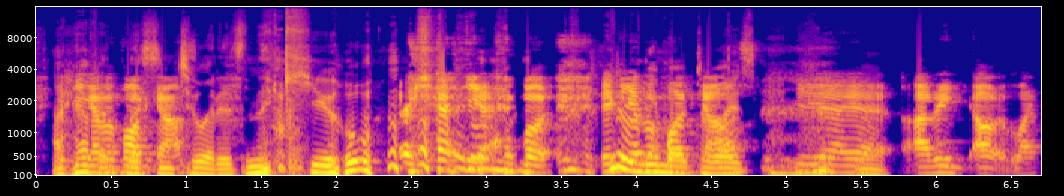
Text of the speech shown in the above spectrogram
I haven't have listened to it. It's in the queue. yeah, yeah. But if you have a podcast, yeah, yeah, yeah, I think I would like.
